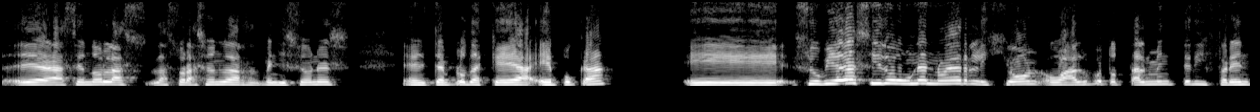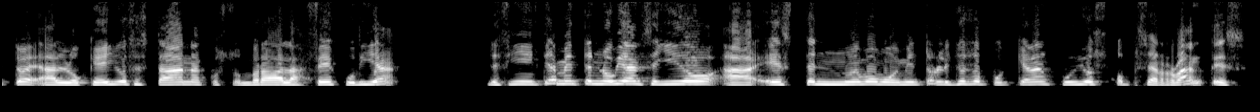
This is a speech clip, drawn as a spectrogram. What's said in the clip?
eh, haciendo las, oraciones, las bendiciones en el templo de aquella época. Eh, si hubiera sido una nueva religión o algo totalmente diferente a lo que ellos estaban acostumbrados a la fe judía, definitivamente no hubieran seguido a este nuevo movimiento religioso porque eran judíos observantes.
